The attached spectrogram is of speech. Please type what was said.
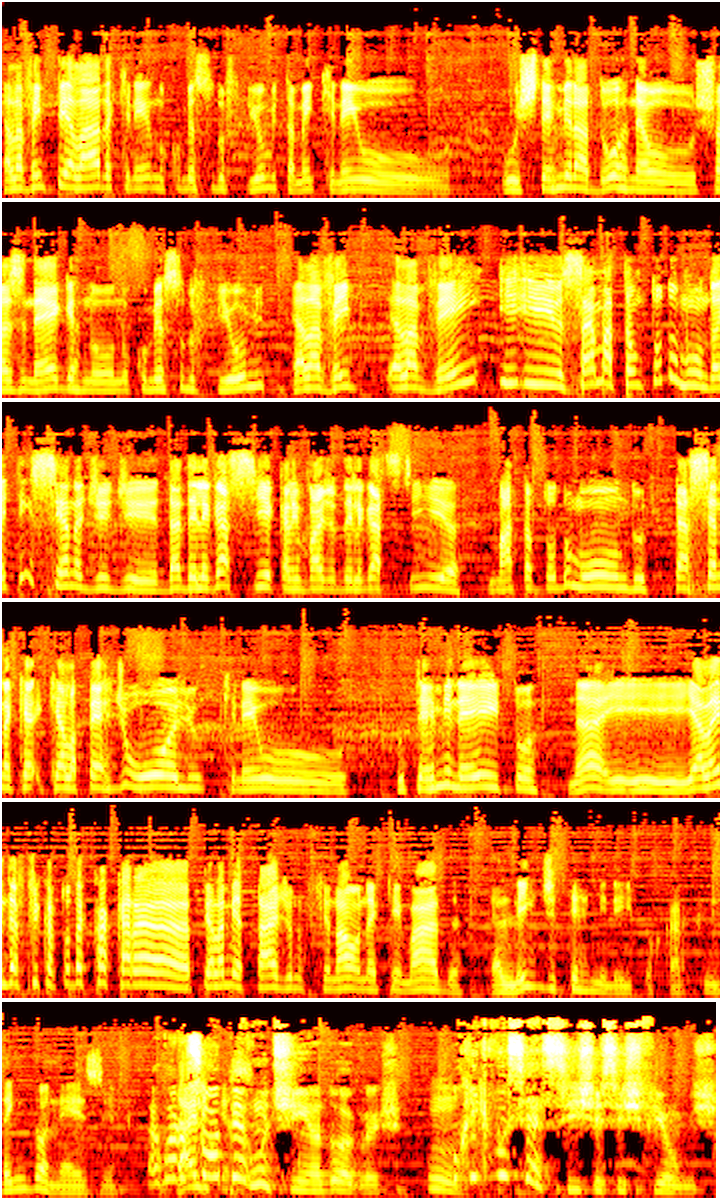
Ela vem pelada, que nem no começo do filme também, que nem o. O exterminador, né? O Schwarzenegger no, no começo do filme. Ela vem, ela vem e, e sai matando todo mundo. Aí tem cena de, de- da delegacia, que ela invade a delegacia, mata todo mundo. Tem a cena que, que ela perde o olho, que nem o, o Terminator, né? E, e ela ainda fica toda com a cara pela metade no final, né? Queimada. É a Lady Terminator, cara, filme da Indonésia. Agora Dá só uma perguntinha, Douglas. Hum. Por que, que você assiste esses filmes?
